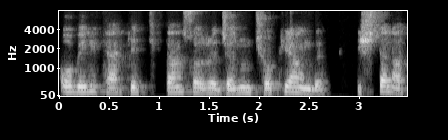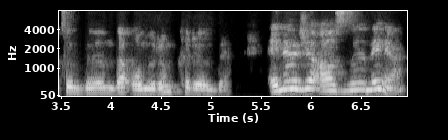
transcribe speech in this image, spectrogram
O beni terk ettikten sonra canım çok yandı. İşten atıldığımda onurum kırıldı. Enerji azlığı ne ya?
